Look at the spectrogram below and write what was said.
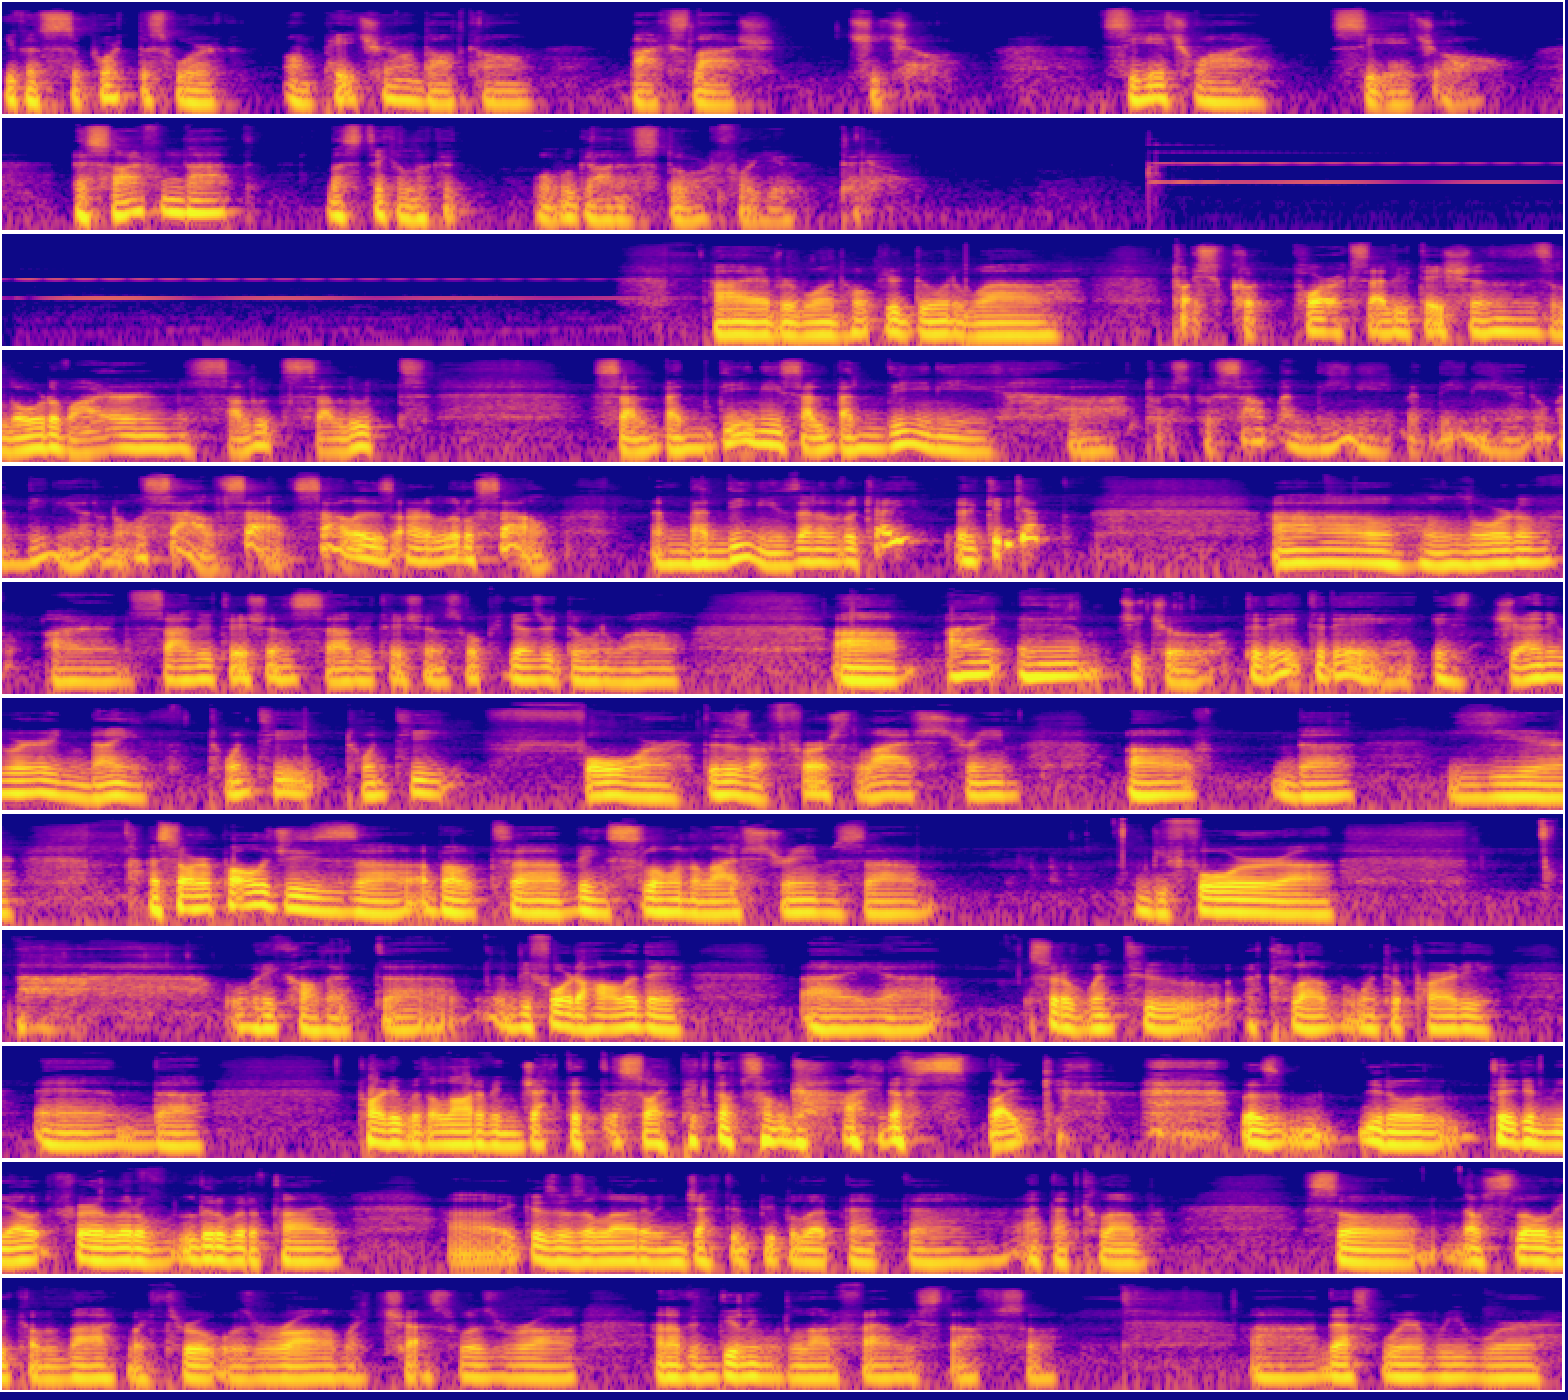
you can support this work on patreon.com backslash Chycho. C H Y C H O. Aside from that, let's take a look at what we got in store for you today. Hi everyone, hope you're doing well. Twice cooked pork salutations, Lord of Iron, salute, salute. Salbandini, Salbandini, uh, twice cooked Sal Bandini. I know Bandini. I don't know. Oh, Sal, Sal, Sal is our little Sal, and Bandini is that a little kitty, a kitty cat? Uh, Lord of Iron, salutations, salutations. Hope you guys are doing well. Uh, I am Chycho. Today, today is January 9th, 2024. This is our first live stream of the year. So, our apologies uh, about uh, being slow on the live streams uh, before uh, what do you call it? Uh, before the holiday, I uh, sort of went to a club, went to a party, and party with a lot of injected. So, I picked up some kind of spike that's you know taking me out for a little little bit of time because there was a lot of injected people at that at that club so I was slowly coming back. My throat was raw, my chest was raw, and I've been dealing with a lot of family stuff. So uh, that's where we were.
